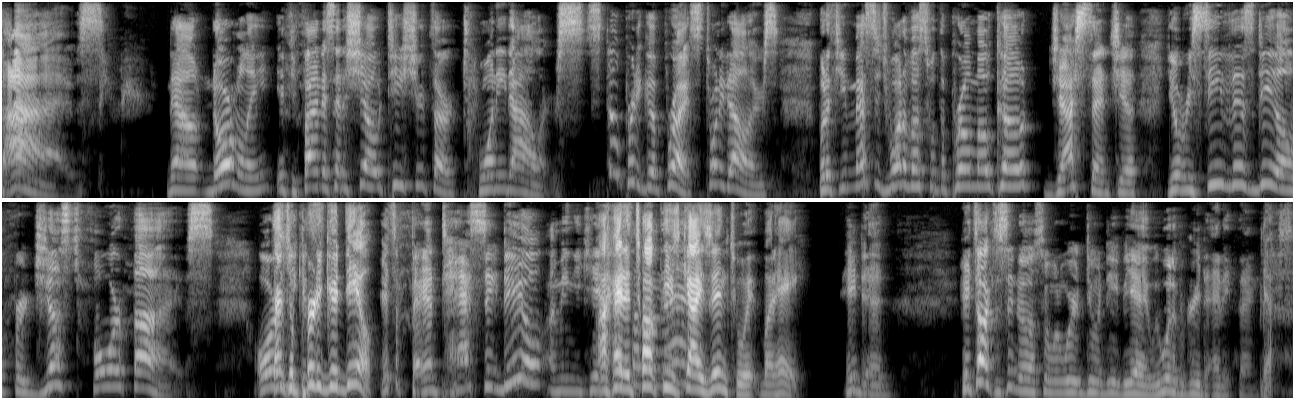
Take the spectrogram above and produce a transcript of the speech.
fives. Now, normally, if you find us at a show, t-shirts are $20. Still pretty good price, $20. But if you message one of us with the promo code Josh sent you, you'll receive this deal for just four fives. Or That's a can- pretty good deal. It's a fantastic deal. I mean, you can't. I had to talk these that. guys into it, but hey, He did. He talked us into us when we were doing DBA. We would have agreed to anything. yes,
